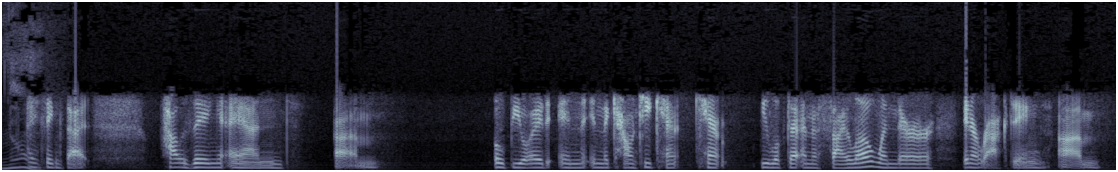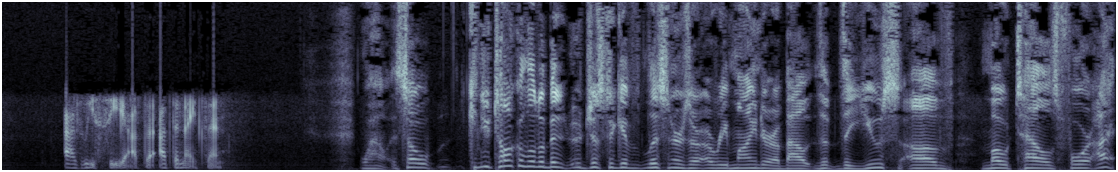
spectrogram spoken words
No. I think that housing and um, opioid in, in the county can't can't be looked at in a silo when they're interacting um, as we see at the at the Knights Inn. Wow. So, can you talk a little bit just to give listeners a, a reminder about the the use of motels for I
